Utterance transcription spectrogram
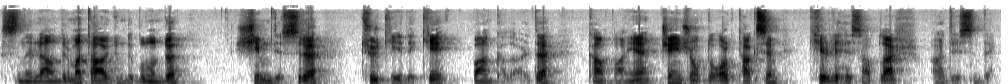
sınırlandırma taahhüdünde bulundu. Şimdi sıra Türkiye'deki bankalarda kampanya Change.org Taksim Kirli Hesaplar adresinde.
